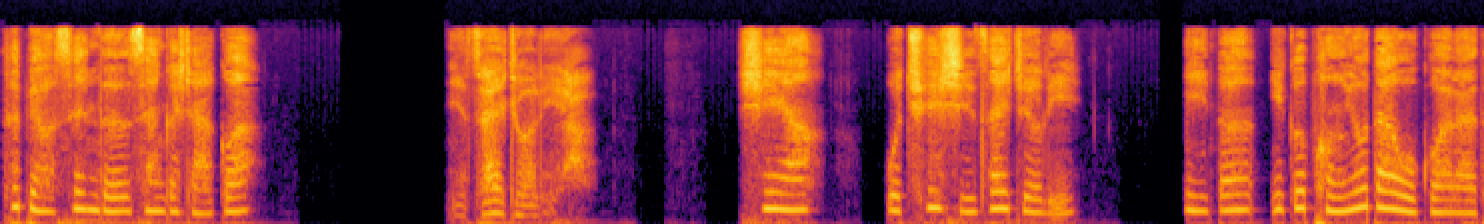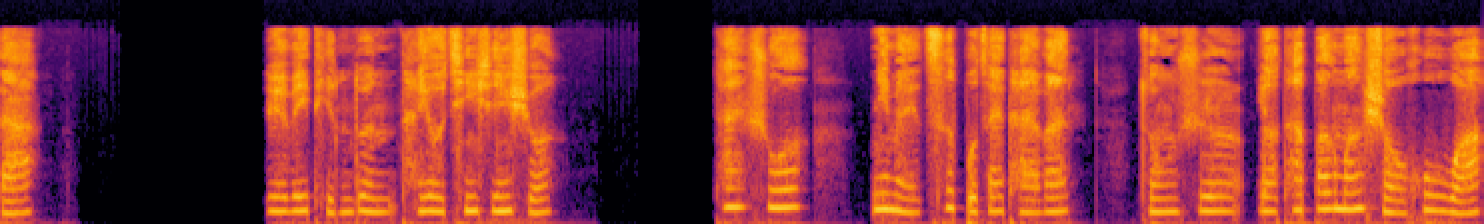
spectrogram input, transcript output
他表现得像个傻瓜。你在这里啊？是呀，我确实在这里。你的一个朋友带我过来的。略微停顿，他又轻声说：“他说你每次不在台湾，总是要他帮忙守护我。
